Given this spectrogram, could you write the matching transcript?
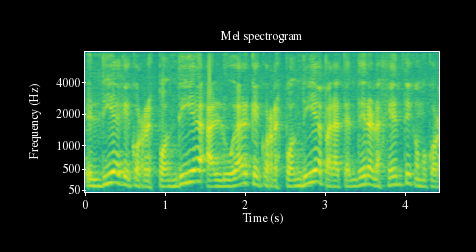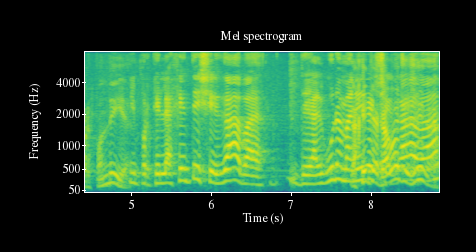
el día que correspondía al lugar que correspondía para atender a la gente como correspondía. Y porque la gente llegaba, de alguna manera llegaba, llega.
